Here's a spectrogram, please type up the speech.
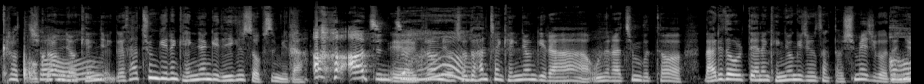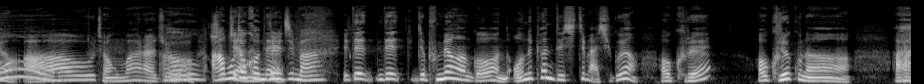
그렇죠. 어, 그럼요. 갱년, 그 사춘기는 갱년기를 이길 수 없습니다. 아, 아 진짜? 예, 그럼요. 저도 한창 갱년기라 오늘 아침부터 날이 더울 때는 갱년기 증상 더 심해지거든요. 오. 아우, 정말 아주. 아우, 아무도 않은데. 건들지 마. 일단, 근데 이제 분명한 건 어느 편 드시지 마시고요. 어, 그래? 어, 그랬구나. 아,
